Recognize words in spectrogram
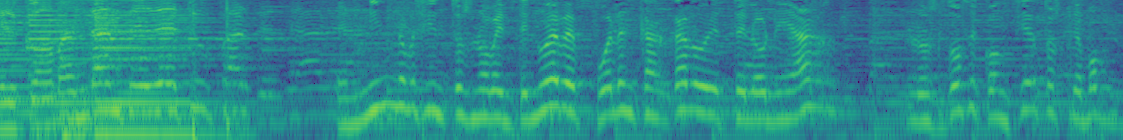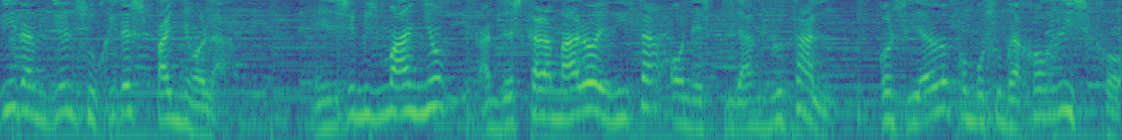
Y el comandante de tu parte de En 1999 fue el encargado de telonear los 12 conciertos que Bob Dylan dio en su gira española. En ese mismo año, Andrés Calamaro edita Honestidad Brutal, considerado como su mejor disco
